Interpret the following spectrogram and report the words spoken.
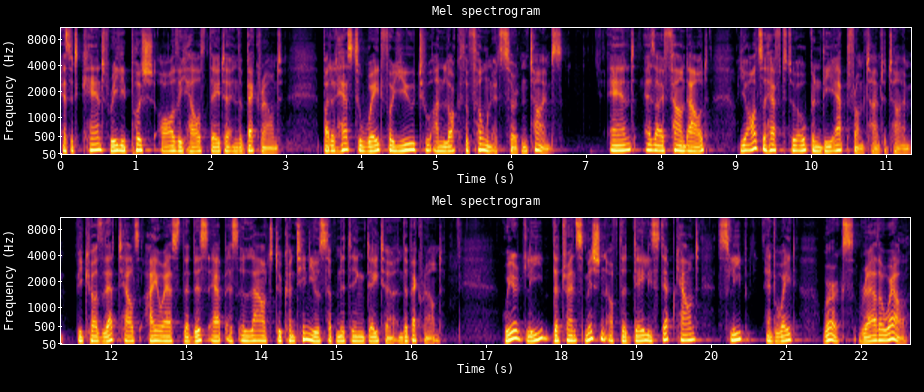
as it can't really push all the health data in the background, but it has to wait for you to unlock the phone at certain times. And as I found out, you also have to open the app from time to time, because that tells iOS that this app is allowed to continue submitting data in the background. Weirdly, the transmission of the daily step count, sleep, and weight works rather well,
